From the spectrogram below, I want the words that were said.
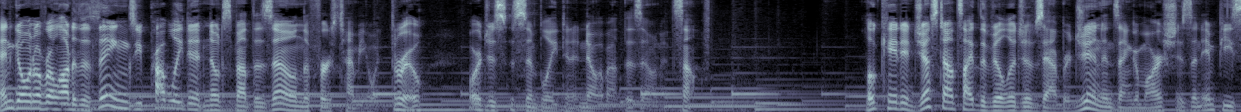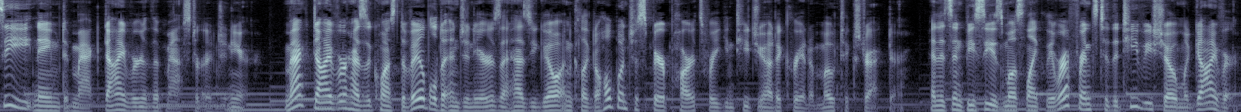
and going over a lot of the things you probably didn't notice about the zone the first time you went through, or just simply didn't know about the zone itself. Located just outside the village of Zabra'jin in Zangarmarsh is an NPC named Mack Diver, the Master Engineer. Mack Diver has a quest available to engineers that has you go out and collect a whole bunch of spare parts where he can teach you how to create a mote extractor and this NPC is most likely a reference to the TV show MacGyver,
